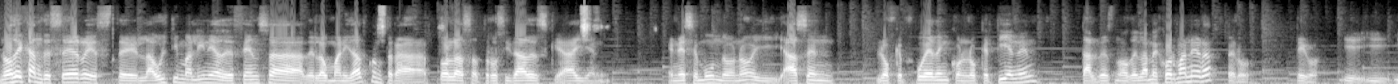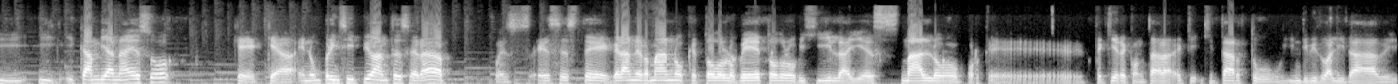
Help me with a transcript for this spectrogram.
no dejan de ser este, la última línea de defensa de la humanidad contra todas las atrocidades que hay en, en ese mundo, ¿no? Y hacen lo que pueden con lo que tienen, tal vez no de la mejor manera, pero digo, y, y, y, y cambian a eso que, que, en un principio antes era pues es este gran hermano que todo lo ve, todo lo vigila y es malo porque te quiere contar, quitar tu individualidad y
